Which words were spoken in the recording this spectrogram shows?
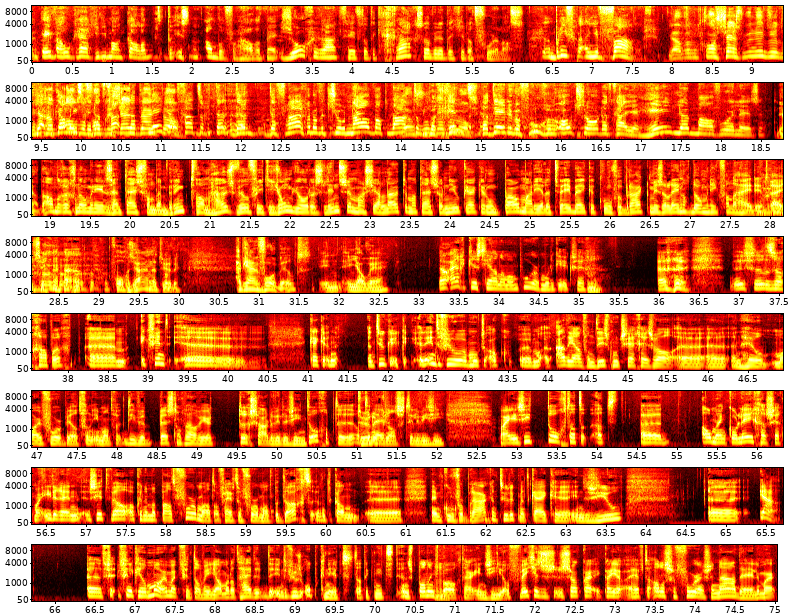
Eva, hoe krijg je die man kalm? Er is een ander verhaal dat mij zo geraakt heeft... dat ik graag zou willen dat je dat voorlas. Een brief aan je vader. Ja, maar het kost zes minuten. Dat ja, dat kan niet. Dat gaat, dat, nee, dat gaat er, de, vragen of het journaal wat later begint... dat deden we vroeger ook zo. Dat ga je helemaal voorlezen. Ja, de andere genomineerden zijn Thijs van den Brink... Twan Huis, Wilfried de Jong, Joris Linsen... Marcia Luiten, Matthijs van Nieuwkerk, Jeroen Pauw... Marielle Tweebeke, Koen Verbraak... mis alleen nog Dominique van der Heijden in het rijtje. Volgend jaar natuurlijk. Heb jij een voorbeeld in, in jouw werk? Nou, eigenlijk Christiane Mampoer, moet ik eerlijk zeggen. Hm. Uh, dus dat is wel grappig. Um, ik vind... Uh, kijk, een, natuurlijk, een interviewer moet ook... Uh, Adriaan van Dis moet zeggen... is wel een heel mooi voorbeeld van iemand... die we best nog wel weer terug zouden willen zien, toch? Op de, op de Nederlandse televisie. Maar je ziet toch dat... dat al mijn collega's, zeg maar, iedereen zit wel ook in een bepaald format... of heeft een format bedacht. Het kan, neem Koen Verbraak natuurlijk, met Kijken in de Ziel... ja, uh, vind ik heel mooi, maar ik vind het dan weer jammer... dat hij de, de interviews opknipt. Dat ik niet een spanningsboog mm. daarin zie. Of weet je, dus, zo kan, kan je, heeft alles zijn voor- en zijn nadelen. Maar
